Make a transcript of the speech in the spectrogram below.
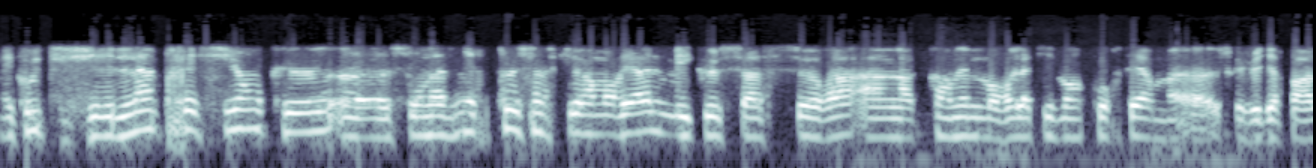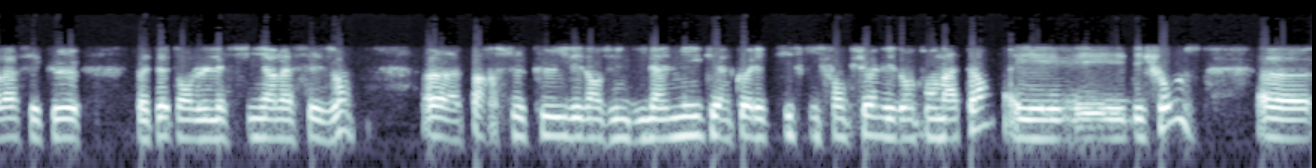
Euh, écoute, j'ai l'impression que euh, son avenir peut s'inscrire à Montréal, mais que ça sera à quand même relativement court terme. ce que je veux dire par là, c'est que peut-être on le laisse finir la saison. parce qu'il est dans une dynamique, un collectif qui fonctionne et dont on attend et des choses. Euh,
